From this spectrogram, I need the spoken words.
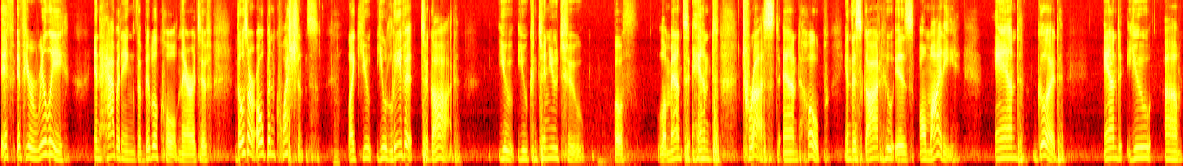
if if you're really inhabiting the biblical narrative, those are open questions. Hmm. Like you you leave it to God. You you continue to both lament and trust and hope in this God who is almighty and good, and you um,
